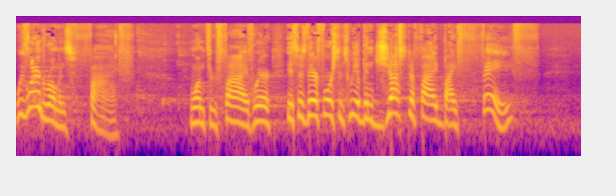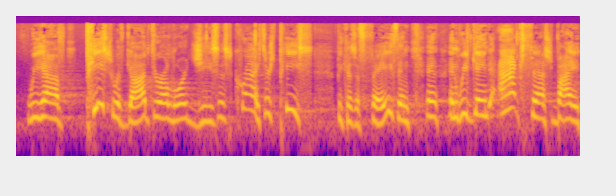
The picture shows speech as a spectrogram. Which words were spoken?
We've learned Romans 5. 1 through 5, where it says, Therefore, since we have been justified by faith, we have peace with God through our Lord Jesus Christ. There's peace because of faith, and, and, and we've gained access by,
